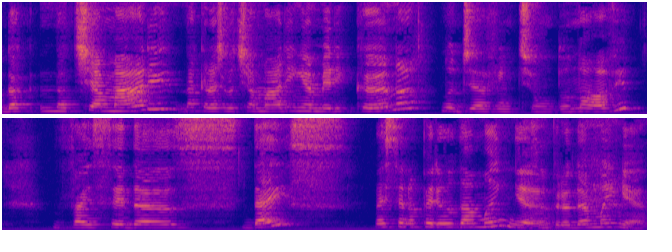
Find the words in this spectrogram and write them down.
da, da Tia Mari, na creche da Tia Mari em Americana. No dia 21 do 9. Vai ser das 10 Vai ser no período da manhã. No período da manhã.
